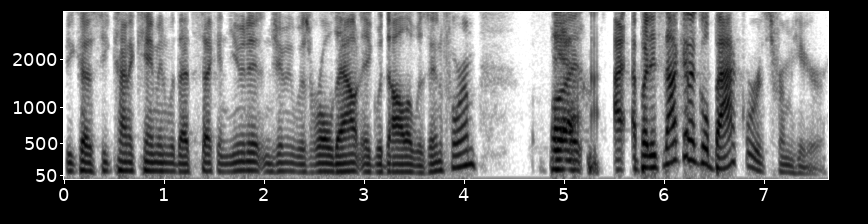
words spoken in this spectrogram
because he kind of came in with that second unit, and Jimmy was rolled out. Iguodala was in for him. But yeah. I, but it's not going to go backwards from here.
